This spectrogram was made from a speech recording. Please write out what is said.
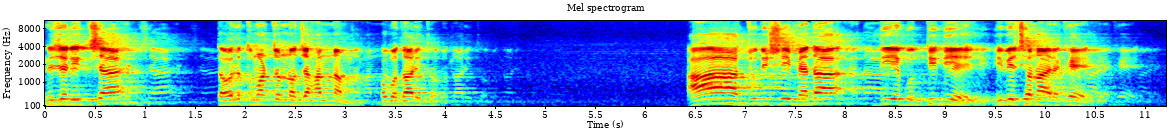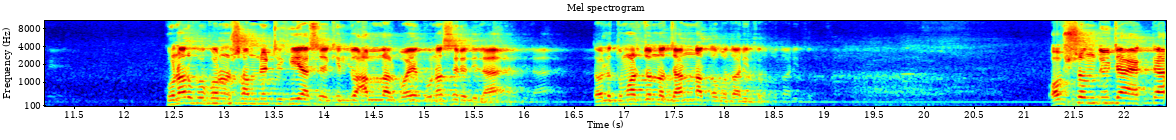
নিজের ইচ্ছায়, তাহলে তোমার জন্য জাহান্নাম অবধারিত। আর যদি সেই মেধা দিয়ে, বুদ্ধি দিয়ে বিবেচনায় রেখে কোনার উপকরণ সামনে ঠিকই আছে, কিন্তু আল্লাহর ভয়ে গোনা ছেড়ে দিলা, তাহলে তোমার জন্য জান্নাত অবধারিত অপশন দুইটা, একটা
